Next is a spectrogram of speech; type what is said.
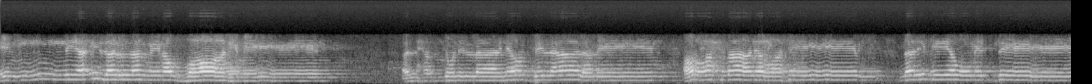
إني إذا لمن الظالمين. الحمد لله رب العالمين. الرحمن الرحيم. ملك يوم الدين.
